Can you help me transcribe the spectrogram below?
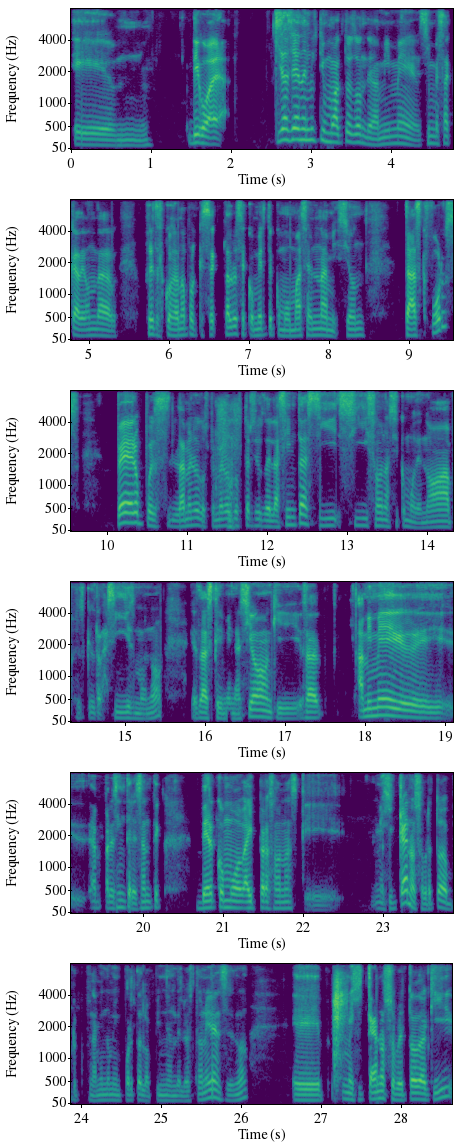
Eh, digo, quizás ya en el último acto es donde a mí me, sí me saca de onda ciertas cosas, ¿no? Porque tal vez se convierte como más en una misión Task Force, pero pues al menos los primeros dos tercios de la cinta sí, sí son así como de, no, pues es que el racismo, ¿no? Es la discriminación, que, o sea, a mí me parece interesante ver cómo hay personas que, mexicanos sobre todo, porque pues, a mí no me importa la opinión de los estadounidenses, ¿no? Eh, mexicanos sobre todo aquí,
